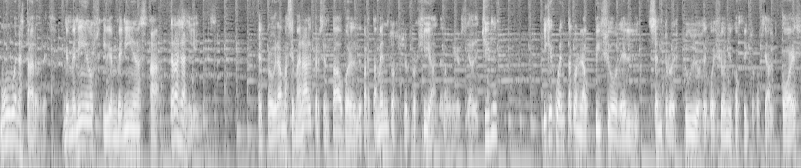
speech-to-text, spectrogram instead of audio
Muy buenas tardes, bienvenidos y bienvenidas a Tras las líneas, el programa semanal presentado por el Departamento de Sociología de la Universidad de Chile y que cuenta con el auspicio del Centro de Estudios de Cohesión y Conflicto Social, COES,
